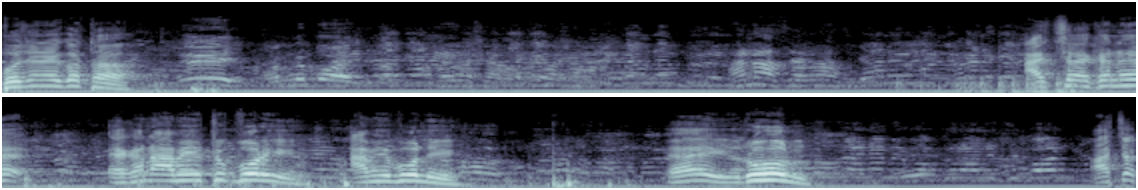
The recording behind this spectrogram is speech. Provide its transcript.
বোঝেন এই কথা? আচ্ছা এখানে এখানে আমি একটু পড়ি, আমি বলি। এই, রুহুল। আচ্ছা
